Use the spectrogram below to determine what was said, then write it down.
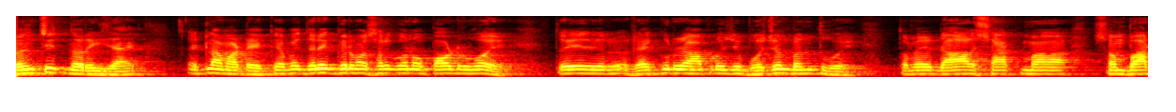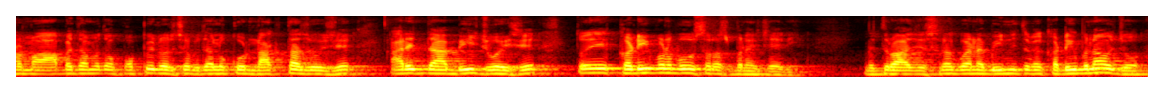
વંચિત ન રહી જાય. એટલા માટે કે ભાઈ દરેક ઘરમાં સરગવાનો પાવડર હોય, તો એ રેગ્યુલર આપણું જે ભોજન બનતું હોય, તમે દાળ, શાકમાં, સંભારમાં, આ બધામાં તો પોપ્યુલર છે, બધા લોકો નાખતા જ હોય છે. આ રીતના આ બીજ હોય છે, તો એ કઢી પણ બહુ સરસ બને છે એની. મિત્રો આજે સરગવાના બીની તમે કઢી બનાવજો,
